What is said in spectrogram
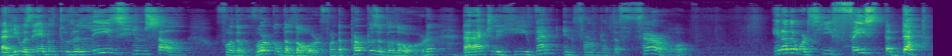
that he was able to release himself for the work of the Lord, for the purpose of the Lord, that actually he went in front of the Pharaoh. In other words, he faced the death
